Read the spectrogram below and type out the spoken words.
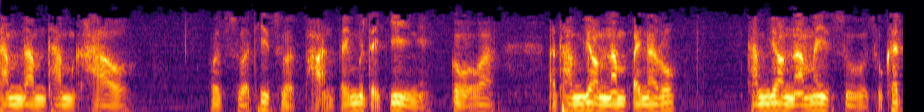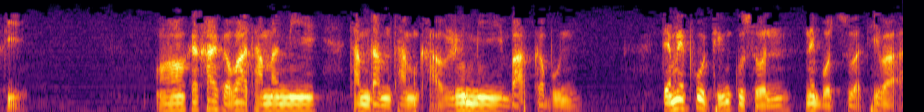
ทำดำทำขาวบทสวดที่สวดผ่านไปเมื่อตะกี้เนี่ย ก็บอกว่าธรรมย่อมนำไปนรกทำย่อมนำให้สู่สุขติอ๋อคล้ายๆกับว่าทำมันมีทำดำทำขาวหรือมีบาปกระบุญ แต่ไม่พูดถึงกุศลในบทสวดที่ว่าอ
